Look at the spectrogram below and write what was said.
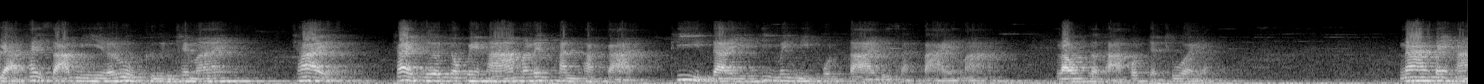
อยากให้สามีและลูกคืนใช่ไหมใช่ ใช่เธอจงไปหาเมล็ดพันธุ์ผักกาดที่ใดที่ไม่มีคนตายหรือสัตว์ตายมา เราสถาคตจะช่วยอะนางไปหา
